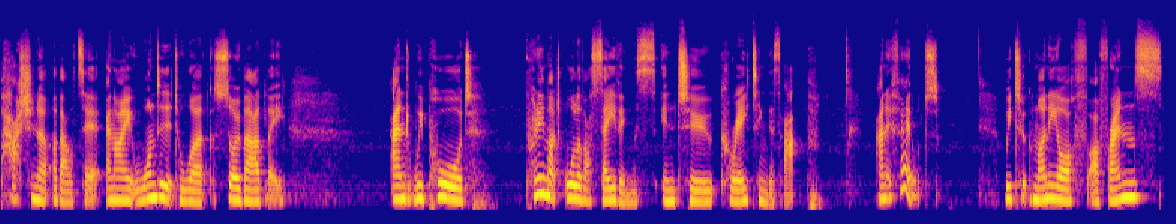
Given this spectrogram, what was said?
passionate about it and I wanted it to work so badly. And we poured pretty much all of our savings into creating this app, and it failed. We took money off our friends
